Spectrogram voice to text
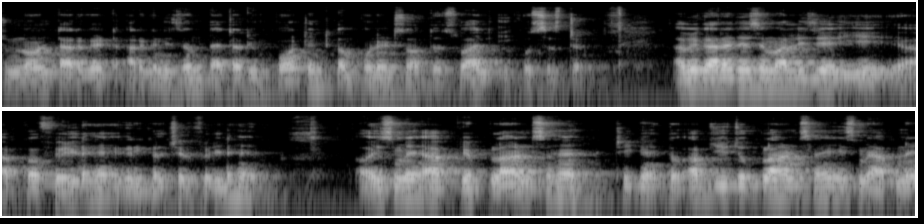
to non target organism that are important components of the soil ecosystem अभी कह रहे हैं जैसे मान लीजिए ये आपका फ़ील्ड है एग्रीकल्चर फ़ील्ड है और इसमें आपके प्लांट्स हैं ठीक है? तो अब ये जो प्लांट्स हैं इसमें आपने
